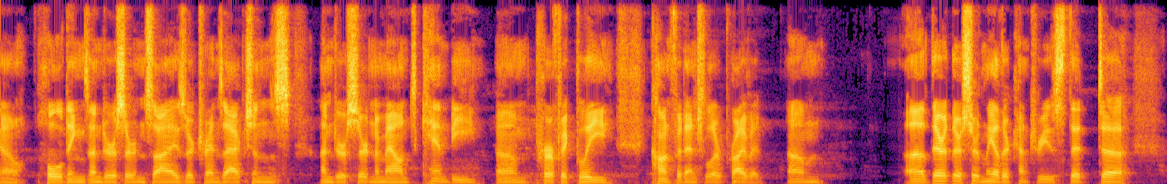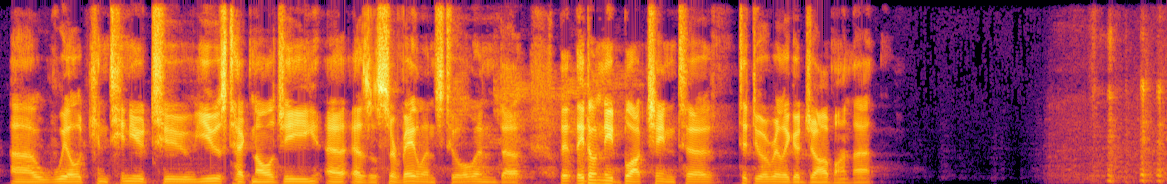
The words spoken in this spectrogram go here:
you know holdings under a certain size or transactions under a certain amount can be um, perfectly confidential or private. Um, uh, there, there are certainly other countries that uh, uh, will continue to use technology uh, as a surveillance tool, and uh, they, they, don't need blockchain to to do a really good job on that.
